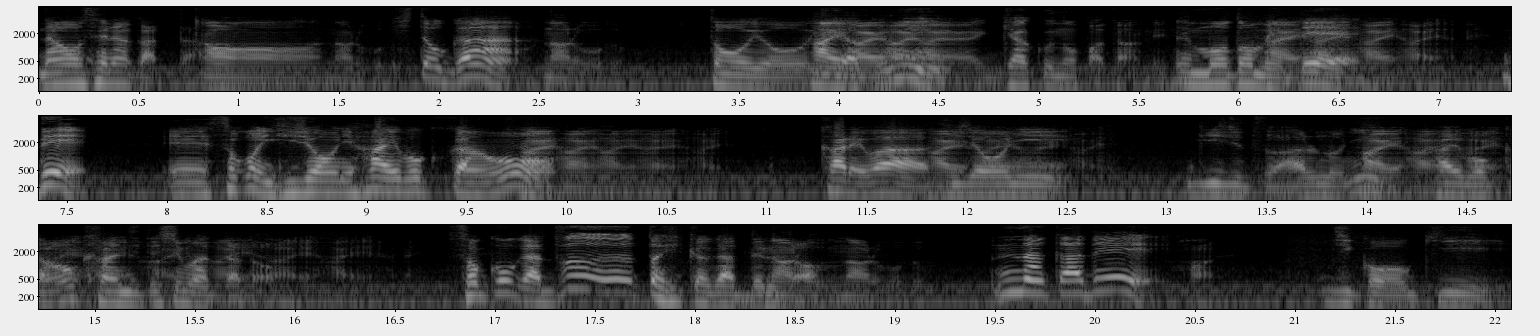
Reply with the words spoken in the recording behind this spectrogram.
治せなかった。ああなるほど。人がなるほど。東洋医学はい逆のパターンで求めてで、えーそこに非常に敗北感を、彼は非常に技術はあるのに敗北感を感じてしまったと。そこがずーっと引っかかってると。なるほど中ではい。事故起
